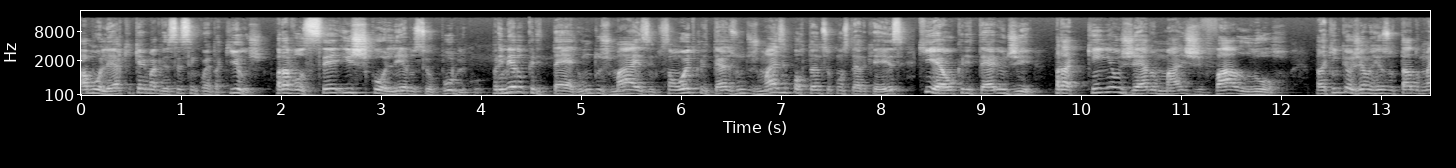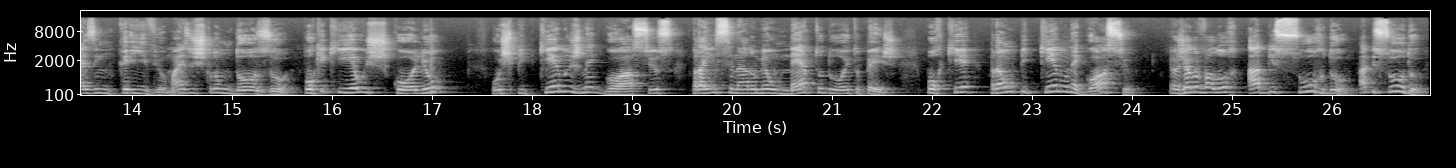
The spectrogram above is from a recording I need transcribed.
a mulher que quer emagrecer 50 quilos. Para você escolher o seu público, primeiro critério, um dos mais, são oito critérios, um dos mais importantes eu considero que é esse, que é o critério de para quem eu gero mais valor para quem que eu gero um resultado mais incrível, mais estrondoso? Por que, que eu escolho os pequenos negócios para ensinar o meu método 8Ps. Porque para um pequeno negócio eu gero um valor absurdo, absurdo.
